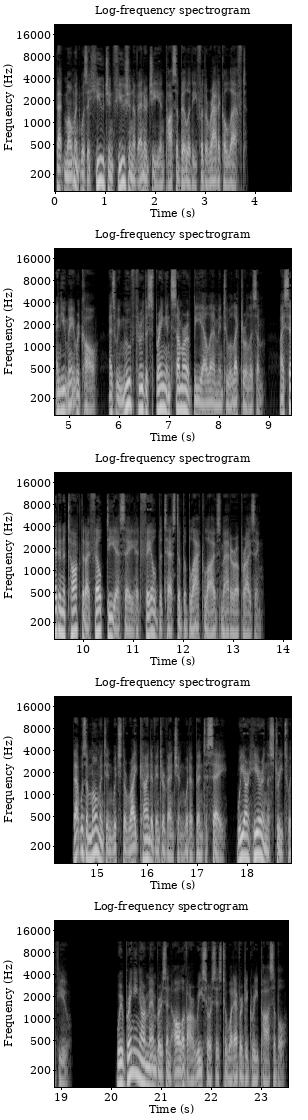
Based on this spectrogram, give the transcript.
That moment was a huge infusion of energy and possibility for the radical left. And you may recall, as we moved through the spring and summer of BLM into electoralism, I said in a talk that I felt DSA had failed the test of the Black Lives Matter uprising. That was a moment in which the right kind of intervention would have been to say, We are here in the streets with you. We're bringing our members and all of our resources to whatever degree possible.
